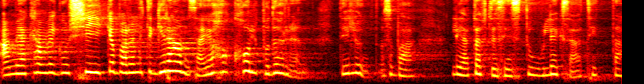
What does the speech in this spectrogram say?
ja, men jag kan väl gå och kika bara lite grann så här. Jag har koll på dörren. Det är lugnt. Och så bara leta efter sin storlek så här, titta.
